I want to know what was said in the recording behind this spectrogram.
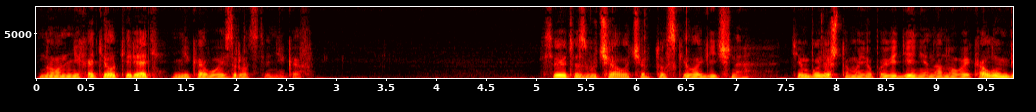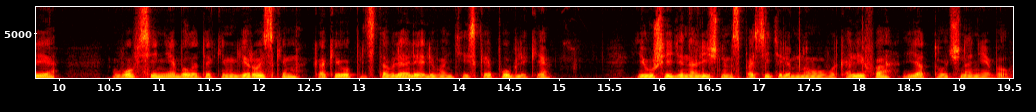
но он не хотел терять никого из родственников. Все это звучало чертовски логично, тем более, что мое поведение на Новой Колумбии вовсе не было таким геройским, как его представляли левантийской публике, и уж единоличным спасителем нового калифа я точно не был.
